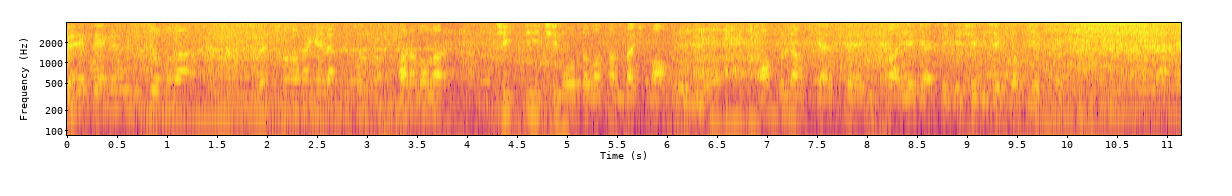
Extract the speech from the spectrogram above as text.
BP'nin üst yoluna restorana gelen bütün arabalar çektiği için orada vatandaş mağdur oluyor. Ambulans gelse, itfaiye gelse geçemeyecek vaziyette. Yani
